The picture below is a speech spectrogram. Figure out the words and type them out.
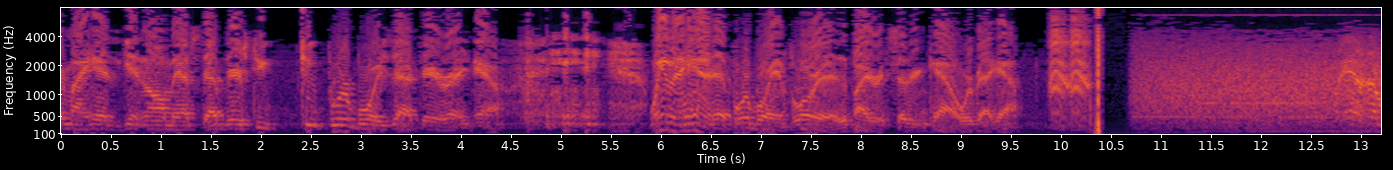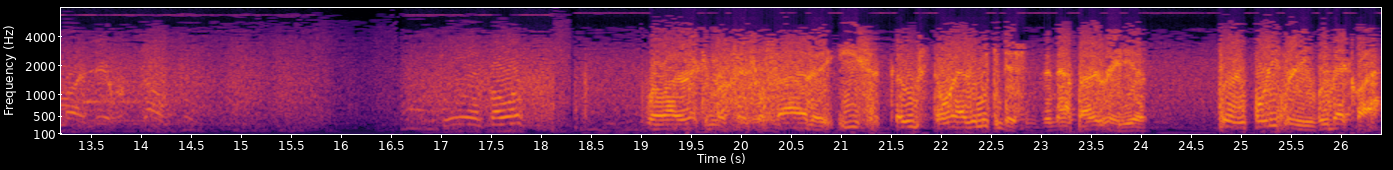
sorry my head's getting all messed up. There's two two poor boys out there right now. Waving a hand at that poor boy in Florida, the pirate Southern Cal. We're back out. Man, somebody different talk to. Ten four. Well, I reckon the central side of the east coast don't have any conditions in that pirate radio. 243, we're back quiet.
